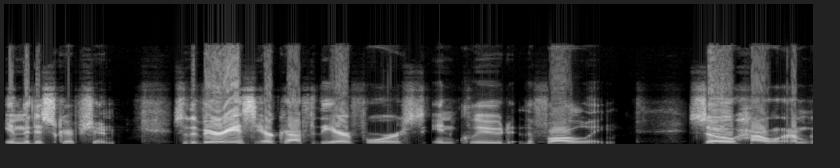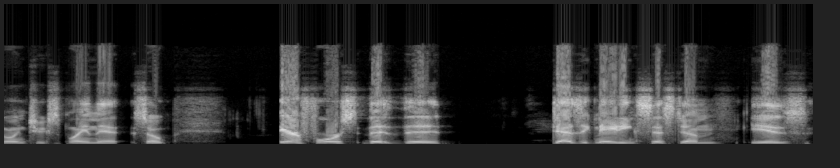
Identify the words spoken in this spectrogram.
in the description. So the various aircraft of the Air Force include the following. So how I'm going to explain that. So Air Force the the designating system is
